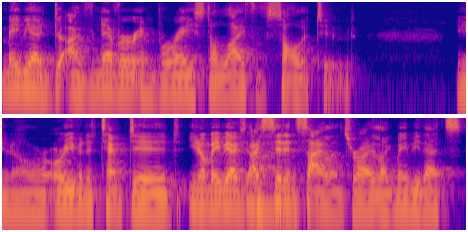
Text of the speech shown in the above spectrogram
maybe I, d- I've never embraced a life of solitude, you know, or, or even attempted, you know, maybe I, I sit in silence, right? Like maybe that's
